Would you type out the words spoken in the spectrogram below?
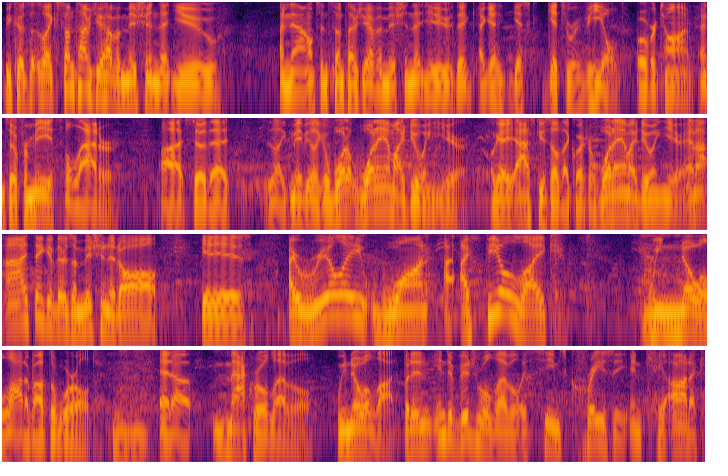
because, like, sometimes you have a mission that you announce, and sometimes you have a mission that you that I guess gets, gets revealed over time. And so, for me, it's the latter. Uh, so that, like, maybe like, what what am I doing here? Okay, ask yourself that question. What am I doing here? And I, I think if there's a mission at all, it is I really want. I, I feel like we know a lot about the world mm-hmm. at a macro level. We know a lot. But at an individual level, it seems crazy and chaotic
